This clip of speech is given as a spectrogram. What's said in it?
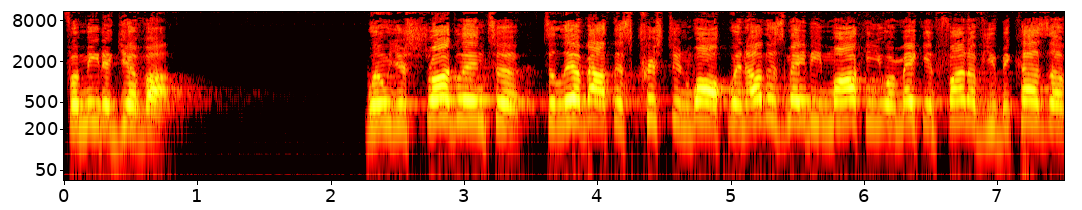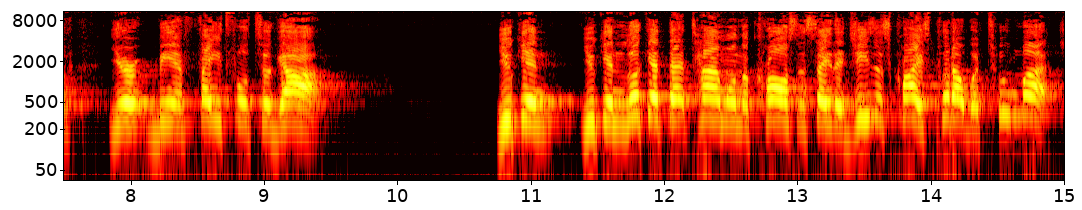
for me to give up. When you're struggling to, to live out this Christian walk, when others may be mocking you or making fun of you because of your being faithful to God, you can, you can look at that time on the cross and say that Jesus Christ put up with too much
